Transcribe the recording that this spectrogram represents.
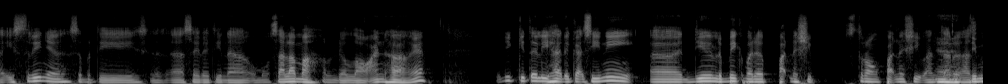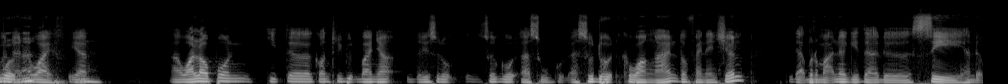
uh, isterinya seperti uh, Sayyidatina Ummu Salamah radhiyallahu anha ya. Jadi kita lihat dekat sini uh, dia lebih kepada partnership, strong partnership antara Yeah, husband dan eh. wife ya. Hmm. Uh, walaupun kita contribute banyak dari sudut sudut uh, sudut, uh, sudut kewangan atau financial tidak bermakna kita ada say 100%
